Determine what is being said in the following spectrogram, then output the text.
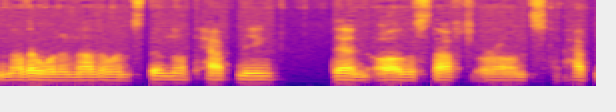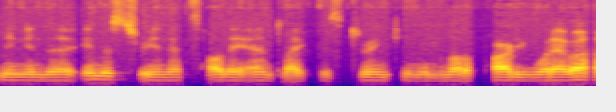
another one, another one, still not happening. Then all the stuff around happening in the industry, and that's how they end like this drinking and a lot of partying, whatever.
